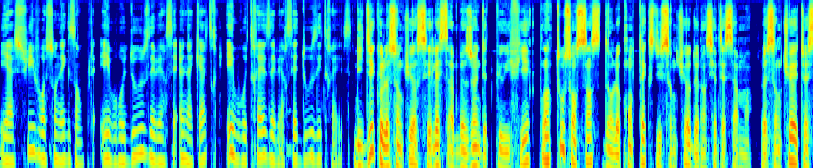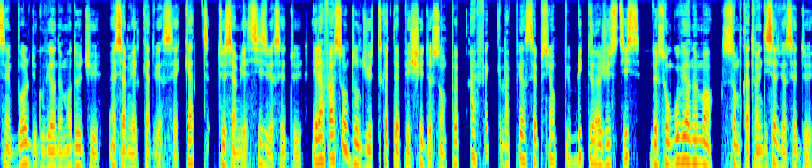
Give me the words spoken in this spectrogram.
et à suivre son exemple. Hébreux 12, les versets 1 à 4, Hébreux 13, les versets 12 et 13. L'idée que le sanctuaire céleste a besoin d'être purifié prend tout son sens dans le contexte du sanctuaire de l'Ancien Testament. Le sanctuaire est un symbole du gouvernement de Dieu. 1 Samuel 4, verset 4, 2 Samuel 6, verset 2. Et la façon dont Dieu traite les péchés de son peuple affecte la perception publique de la justice de son gouvernement. Somme 97, verset 2.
